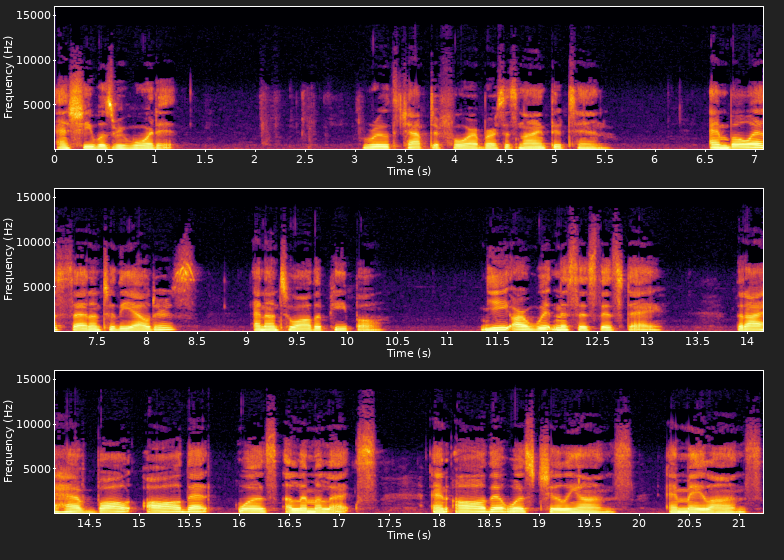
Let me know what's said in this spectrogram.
and she was rewarded. Ruth chapter 4, verses 9 through 10. And Boaz said unto the elders and unto all the people, Ye are witnesses this day that I have bought all that was Elimelech's and all that was Chilion's and Mahlon's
